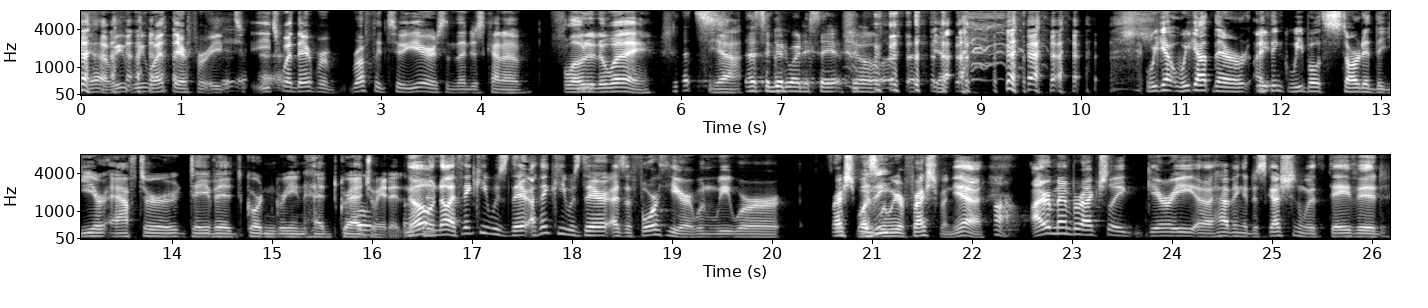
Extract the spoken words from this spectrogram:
yeah, we, we went there for each each went there for roughly two years, and then just kind of floated away. That's yeah. That's a good way to say it, Phil. yeah. we got we got there. I think we both started the year after David Gordon Green had graduated. Oh, okay. No, no, I think he was there. I think he was there as a fourth year when we were freshmen. When we were freshmen, yeah. Huh. I remember actually Gary uh, having a discussion with David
